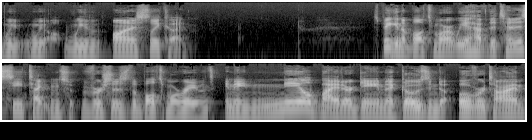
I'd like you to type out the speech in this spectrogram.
We, we, we honestly could. Speaking of Baltimore, we have the Tennessee Titans versus the Baltimore Ravens in a nail biter game that goes into overtime.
